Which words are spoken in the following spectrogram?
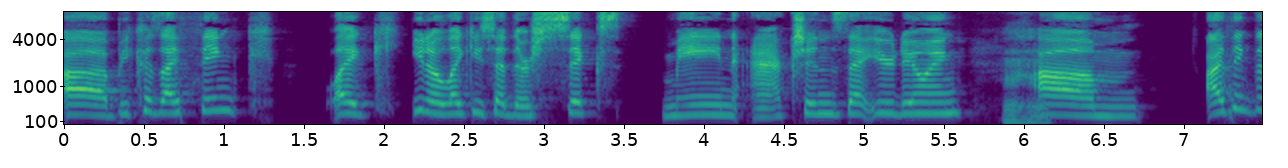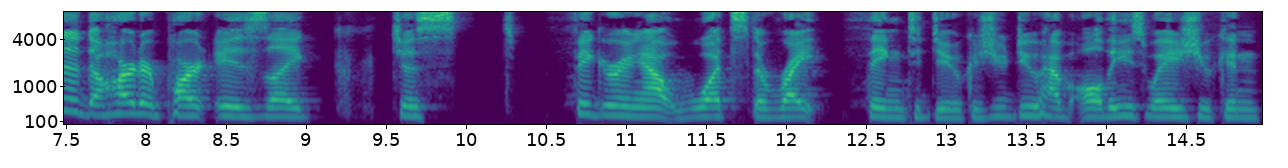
uh, because I think, like you know, like you said, there's six main actions that you're doing. Mm-hmm. Um, I think the the harder part is like just figuring out what's the right thing to do because you do have all these ways you can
